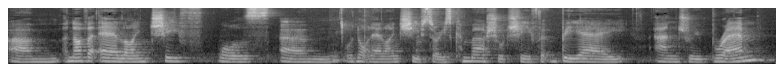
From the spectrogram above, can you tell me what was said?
Um, another airline chief was, um, well, not an airline chief, sorry, he's commercial chief at BA, Andrew Brem,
